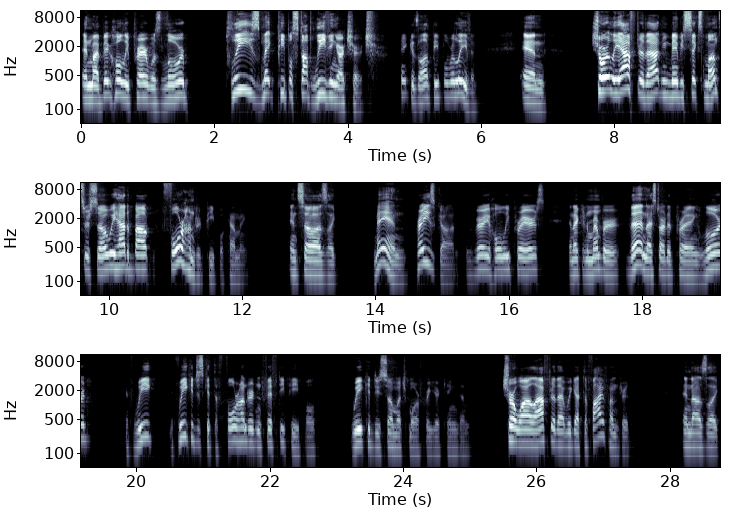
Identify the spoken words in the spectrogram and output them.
and my big holy prayer was, Lord, please make people stop leaving our church, because a lot of people were leaving. And shortly after that, maybe six months or so, we had about 400 people coming. And so I was like, man, praise God. It was very holy prayers. And I can remember then I started praying, Lord, if we if we could just get to 450 people, we could do so much more for your kingdom. Short while after that, we got to 500. And I was like,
